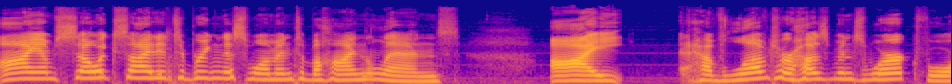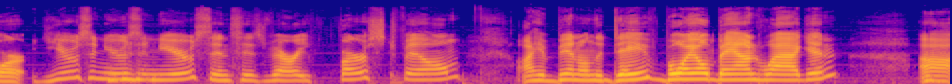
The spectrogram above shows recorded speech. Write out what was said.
I am so excited to bring this woman to Behind the Lens. I have loved her husband's work for years and years and years since his very first film. I have been on the Dave Boyle bandwagon. Uh,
